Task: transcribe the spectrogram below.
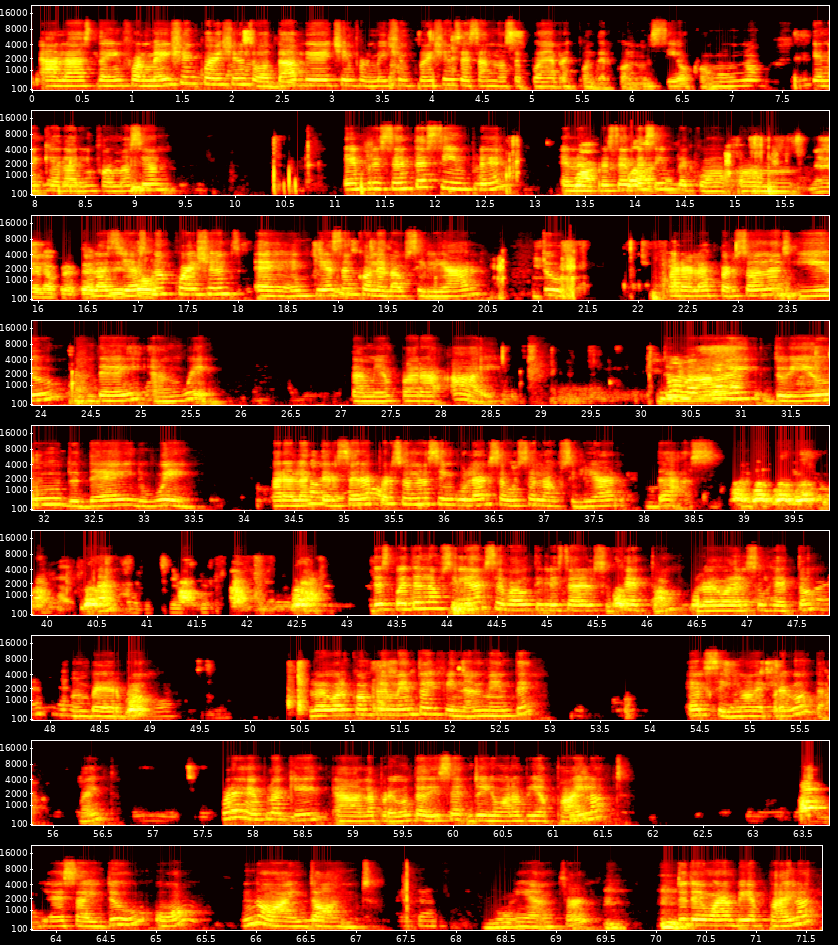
A las de information questions o WH information questions, esas no se pueden responder con un sí o con un no. Tiene que dar información. En presente simple, en el presente simple, con, um, las yes, no questions eh, empiezan con el auxiliar do. Para las personas you, they, and we. También para I. Do I, do you, do they, do we. Para la tercera persona singular se usa el auxiliar does. ¿Ah? Después del auxiliar se va a utilizar el sujeto, luego del sujeto un verbo, luego el complemento y finalmente el signo de pregunta. Right? Por ejemplo, aquí ah, la pregunta dice, do you want to be a pilot? Yes, I do. Or no, I don't. The answer. Do they want to be a pilot?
